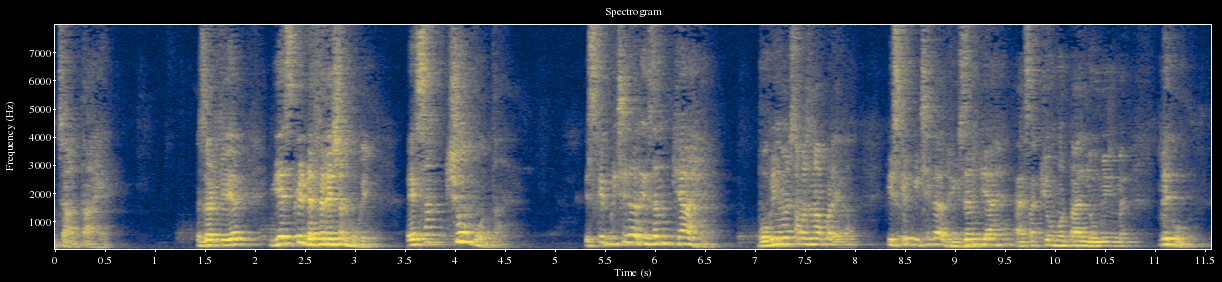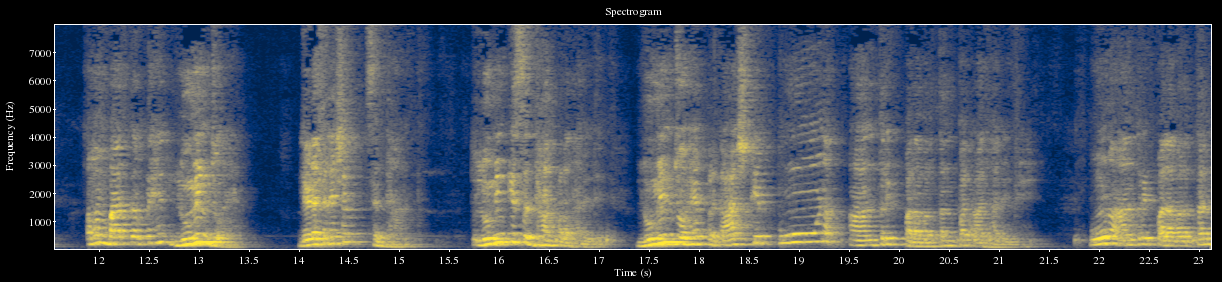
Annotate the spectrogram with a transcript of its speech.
जाता है। क्लियर ये इसकी डेफिनेशन हो गई। ऐसा क्यों होता है? इसके पीछे का रीजन क्या है? वो भी हमें समझना पड़ेगा कि इसके पीछे का रीजन क्या है। ऐसा क्यों होता है लूमिंग में? देखो, अब हम बात करते हैं लूमिंग जो है। ये डेफिनेशन सिद्धांत। तो लूमिंग किस सिद्धांत पर आधारित है? लूमिंग जो है प्रकाश के पूर्ण आंतरिक परावर्तन पर आधारित है। पूर्ण आंतरिक परावर्तन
